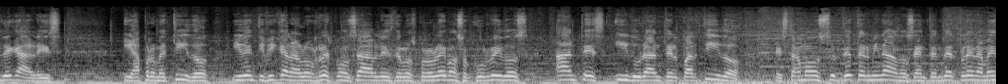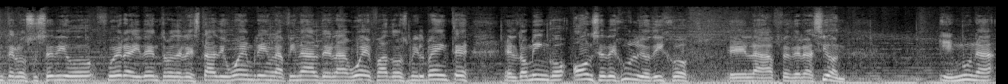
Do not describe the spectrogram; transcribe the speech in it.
Legales y ha prometido identificar a los responsables de los problemas ocurridos antes y durante el partido. Estamos determinados a entender plenamente lo sucedido fuera y dentro del estadio Wembley en la final de la UEFA 2020 el domingo 11 de julio, dijo eh, la federación en una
